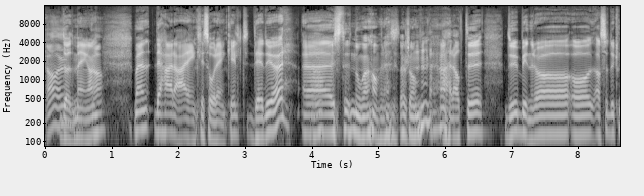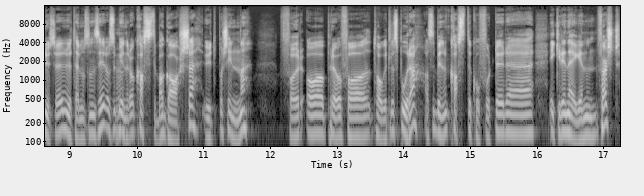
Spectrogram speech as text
Ja, er- døde med en gang. ja. Men det her er egentlig såre enkelt. Det du gjør, eh, hvis du noen gang havner i den situasjonen, er at du, du begynner å, å Altså, du knuser den ut, eller noe sånt, og så begynner du å kaste bagasje ut på skinnene. For å prøve å få toget til å spore av. Altså begynner å kaste kofferter, eh, ikke din egen først.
